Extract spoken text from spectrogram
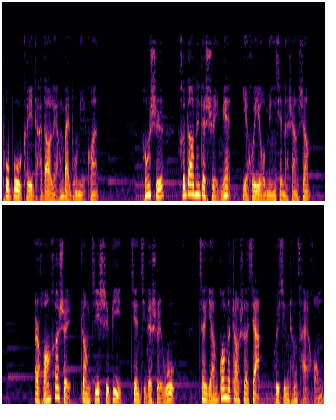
瀑布可以达到两百多米宽，同时河道内的水面也会有明显的上升。而黄河水撞击石壁溅起的水雾，在阳光的照射下会形成彩虹，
